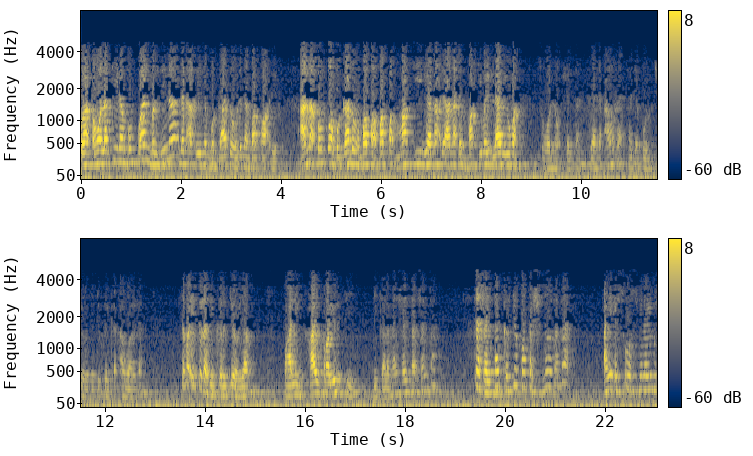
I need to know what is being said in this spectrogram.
orang lelaki dan perempuan berzina dan akhirnya bergaduh dengan bapa dia. Anak perempuan bergaduh dengan bapa, bapa maki dia anak dia, anak dia maki baik lari rumah. Seronok syaitan. Kerana aurat saja punca yang diberikan awal kan. Sebab itulah dia kerja yang paling high priority di kalangan syaitan-syaitan. Dan syaitan kerja profesional kan kan. ISO 9001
